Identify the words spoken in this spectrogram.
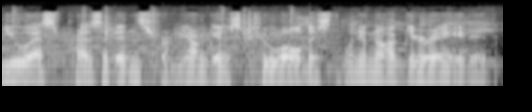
U.S. presidents from youngest to oldest when inaugurated.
